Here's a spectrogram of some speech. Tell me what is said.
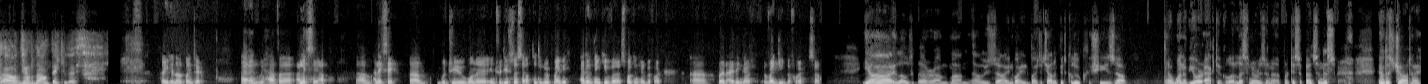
I'll jump down. Thank you, guys. Thank you, Null Pointer. And we have uh, Alexei up. Um, Alexei, um, would you want to introduce yourself to the group, maybe? I don't think you've uh, spoken here before, uh, but I think I've read you before. So. Yeah, hello there. Um, um, I was uh, invited by Tatiana Pitkaluk. She's uh, uh, one of your active listeners and uh, participants in this in this chat. I,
